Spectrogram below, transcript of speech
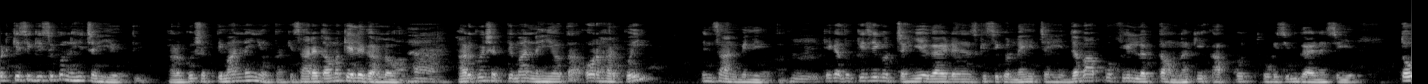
बट किसी किसी को नहीं चाहिए होती। हर कोई शक्तिमान नहीं होता कि सारे काम अकेले कर लो आप। हाँ। हर कोई शक्तिमान नहीं होता और हर कोई इंसान भी नहीं होता। हम्म, ठीक है तो किसी को चाहिए गाइडेंस किसी को नहीं चाहिए। जब आपको फील लगता हो ना कि आपको थोड़ी सी भी गाइडेंस चाहिए तो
